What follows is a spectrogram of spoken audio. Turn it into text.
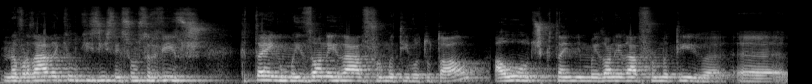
na verdade, aquilo que existem são serviços que têm uma idoneidade formativa total, há outros que têm uma idoneidade formativa uh,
